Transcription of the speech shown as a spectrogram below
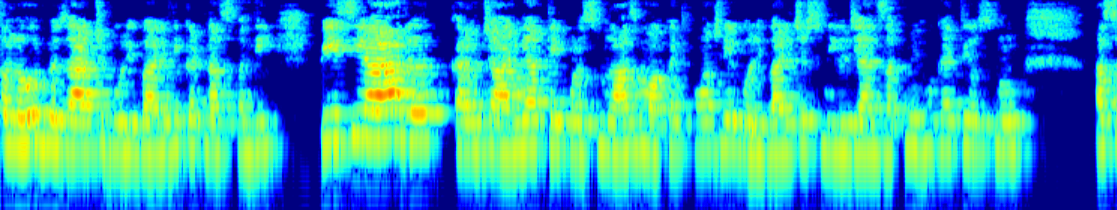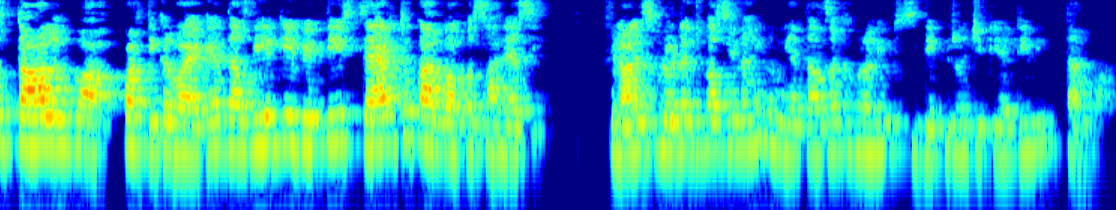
ਫਲੋਰ ਬਾਜ਼ਾਰ 'ਚ ਗੋਲੀਬਾਰੀ ਦੀ ਘਟਨਾ ਸੰਬੰਧੀ ਪੀਸੀਆਰ ਕਰਮਚਾਰੀਆਂ ਤੇ ਪੁਲਿਸ ਮੁਲਾਜ਼ਮ ਮੌਕੇ ਤੇ ਪਹੁੰਚ ਗਏ। ਗੋਲੀਬਾਰੀ 'ਚ ਸੁਨੀਲ ਜੈਨ ਜ਼ਖਮੀ ਹੋ ਗਿਆ ਤੇ ਉਸ ਨੂੰ ਹਸਪਤਾਲ ਵਾ- ਭਰਤੀ ਕਰਵਾਇਆ ਗਿਆ। ਦੱਸਦੀ ਹੈ ਕਿ ਇਹ ਵਿਅਕਤੀ ਸੈਰ ਤੋਂ ਘਰ ਵਾਪਸ ਆ ਰਿਹਾ ਸੀ। ਫਿਲਹਾਲ ਇਸ ਬੁਲੇਟਿਨ 'ਚ ਬਸ ਇੰਨਾ ਹੀ। ਨਵੀਆਂ ਤਾਜ਼ਾ ਖਬਰਾਂ ਲਈ ਤੁਸੀਂ ਦੇਖਦੇ ਰਹੋ ਜੀਕੇ ਟੀਵੀ। ਧੰਨਵਾਦ।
